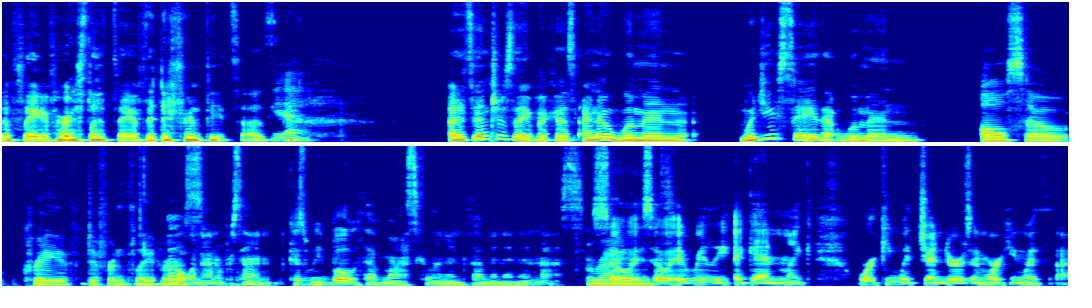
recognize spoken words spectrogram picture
the flavors, let's say, of the different pizzas. Yeah. And it's interesting because I know women, would you say that women also crave different flavors. Oh, 100%. Because we both have masculine and feminine in us. Right. So, so it really, again, like working with genders and working with uh,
